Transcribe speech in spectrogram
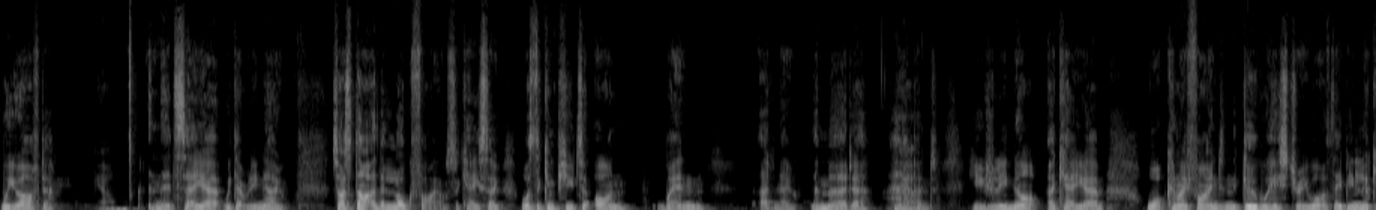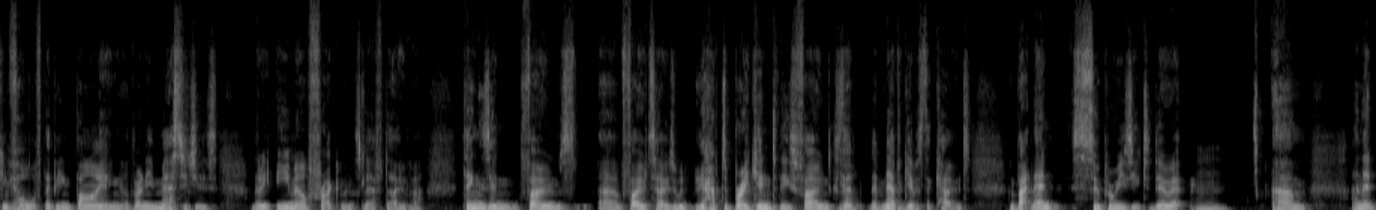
what are you after?" Yeah. and they'd say, uh, "We don't really know." So I started the log files. Okay, so was the computer on when I don't know the murder happened? Usually not. Okay, um, what can I find in the Google history? What have they been looking for? What have they been buying? Are there any messages? Are there any email fragments left over? Things in phones, uh, photos. We we have to break into these phones because Yeah. they'd, they'd never give us the codes. And back then, super easy to do it Mm. um, and they'd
